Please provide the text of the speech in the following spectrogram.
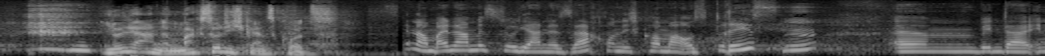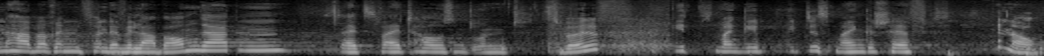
Juliane, magst du dich ganz kurz? Genau, mein Name ist Juliane Sach und ich komme aus Dresden. Ähm, bin da Inhaberin von der Villa Baumgarten. Seit 2012 gibt's mein, gibt, gibt es mein Geschäft. Genau.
